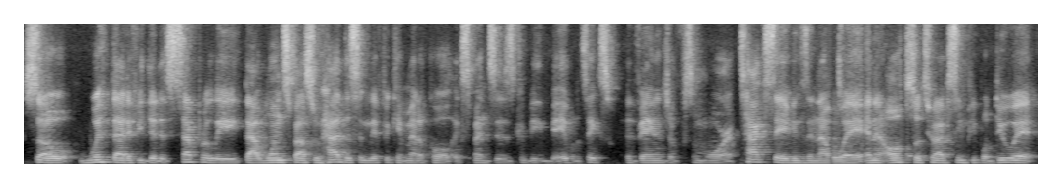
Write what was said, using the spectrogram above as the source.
So with that, if you did it separately, that one spouse who had the significant medical expenses could be, be able to take advantage of some more tax savings in that way. And then also to have seen people do it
